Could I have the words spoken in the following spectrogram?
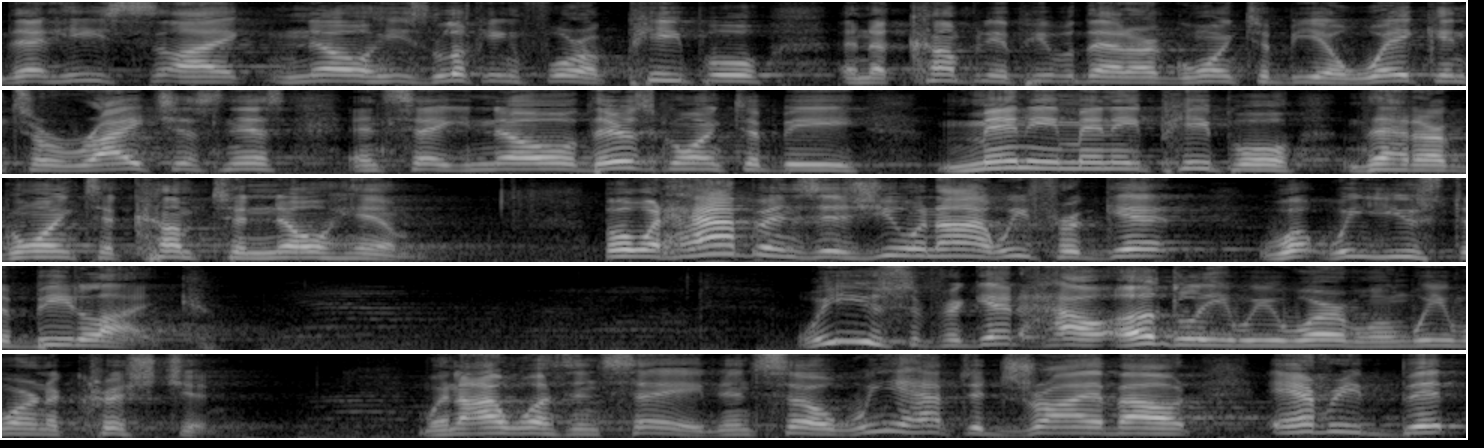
that he's like, no, he's looking for a people and a company of people that are going to be awakened to righteousness and say, no, there's going to be many, many people that are going to come to know him. But what happens is you and I, we forget what we used to be like. We used to forget how ugly we were when we weren't a Christian when I wasn't saved. And so we have to drive out every bit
